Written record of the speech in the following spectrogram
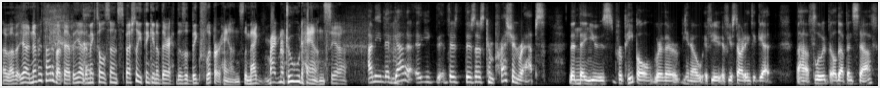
I love it. Yeah, I never thought about that, but yeah, that makes total sense. Especially thinking of their those big flipper hands, the mag- magnitude hands. Yeah, I mean, they've hmm. got to. Uh, you, there's there's those compression wraps that they mm-hmm. use for people where they're you know if you if you're starting to get uh, fluid buildup and stuff.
